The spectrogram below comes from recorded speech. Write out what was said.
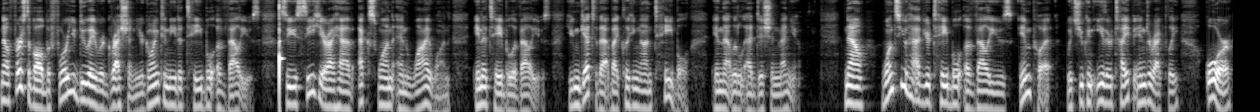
Now, first of all, before you do a regression, you're going to need a table of values. So you see here I have x1 and y1 in a table of values. You can get to that by clicking on Table in that little addition menu. Now, once you have your table of values input, which you can either type in directly or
